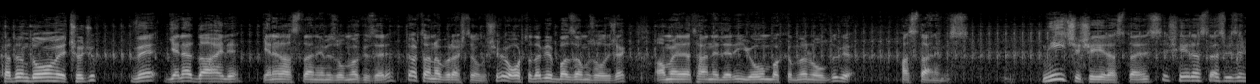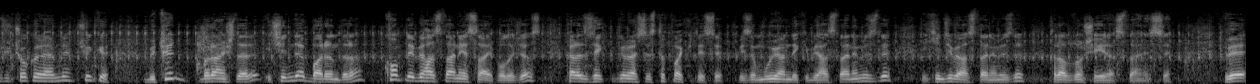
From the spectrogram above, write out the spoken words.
kadın doğum ve çocuk ve genel dahili, genel hastanemiz olmak üzere dört ana branştan oluşuyor ve ortada bir bazamız olacak. Ameliyathanelerin, yoğun bakımların olduğu bir hastanemiz. Niçin şehir hastanesi? Şehir hastanesi bizim için çok önemli. Çünkü bütün branşları içinde barındıran komple bir hastaneye sahip olacağız. Karadeniz Teknik Üniversitesi Tıp Fakültesi bizim bu yöndeki bir hastanemizdi. İkinci bir hastanemiz de Trabzon Şehir Hastanesi. Ve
